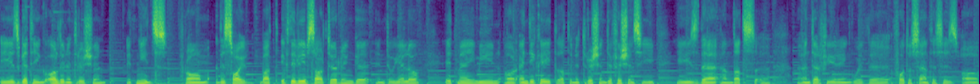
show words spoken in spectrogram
is getting all the nutrition it needs from the soil but if the leaves are turning uh, into yellow it may mean or indicate that the nutrition deficiency is there and that's uh, interfering with the photosynthesis of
